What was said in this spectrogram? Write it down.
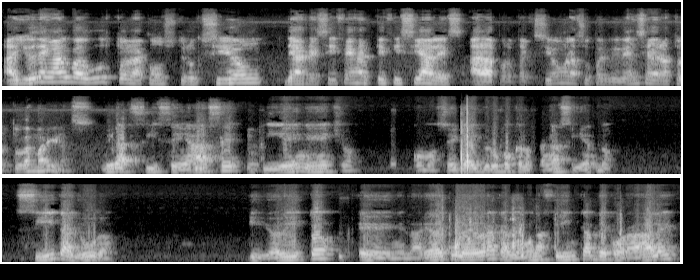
¿Ayuden algo, Augusto, la construcción de arrecifes artificiales a la protección o la supervivencia de las tortugas marinas? Mira, si se hace bien hecho, como sé que hay grupos que lo están haciendo, sí te ayuda. Y yo he visto en el área de Culebra que había unas fincas de corales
